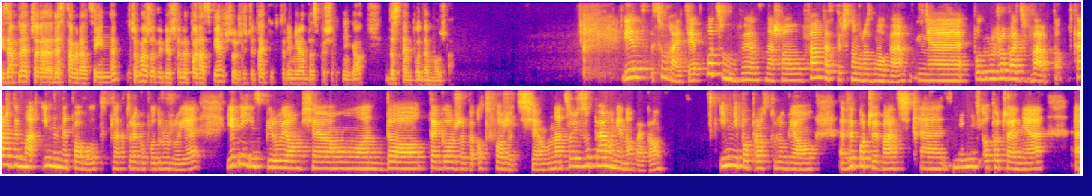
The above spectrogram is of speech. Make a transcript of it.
i zaplecze restauracyjne, że może wybierzemy po raz pierwszy w życiu taki, który nie ma bezpośredniego dostępu do morza. Więc słuchajcie, podsumowując naszą fantastyczną rozmowę, e, podróżować warto. Każdy ma inny powód, dla którego podróżuje. Jedni inspirują się do tego, żeby otworzyć się na coś zupełnie nowego. Inni po prostu lubią wypoczywać, e, zmienić otoczenie, e,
